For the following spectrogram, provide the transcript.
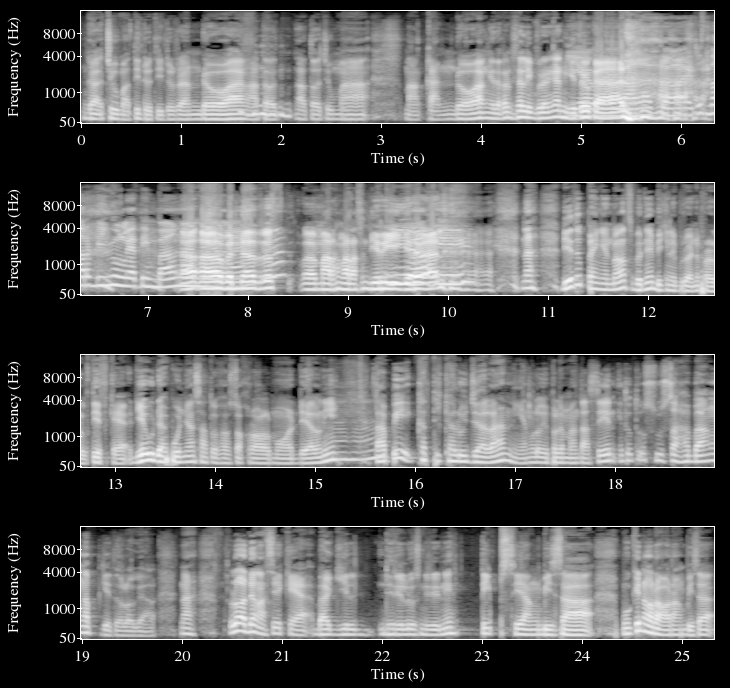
nggak cuma tidur tiduran doang atau atau cuma makan doang gitu kan misalnya liburan kan gitu Iya, kan banget. Terus ntar bingung liat timbangan. Eh, eh, ya kan? bener terus eh, marah-marah sendiri Iya, gitu kan. iya. nah dia tuh pengen banget sebenarnya bikin liburannya produktif kayak dia udah punya satu sosok role model nih, Mhm. tapi ketika lu jalanin, lu implementasiin itu tuh susah banget gitu loh gal. Nah lu ada gak sih kayak bagi diri lu sendiri nih tips yang bisa mungkin orang-orang bisa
